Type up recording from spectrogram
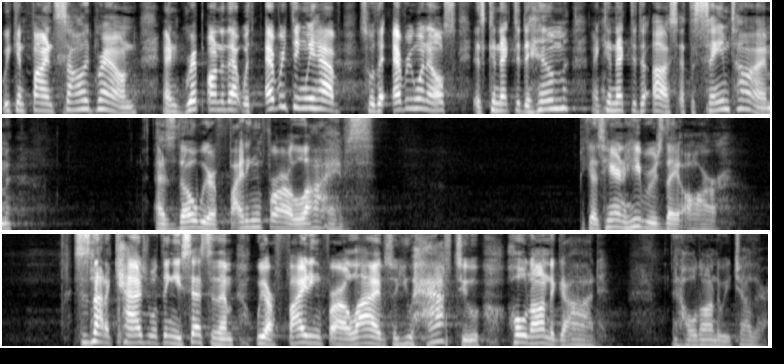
we can find solid ground and grip onto that with everything we have so that everyone else is connected to Him and connected to us at the same time as though we are fighting for our lives. Because here in Hebrews, they are. This is not a casual thing he says to them. We are fighting for our lives, so you have to hold on to God. and hold on to each other.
